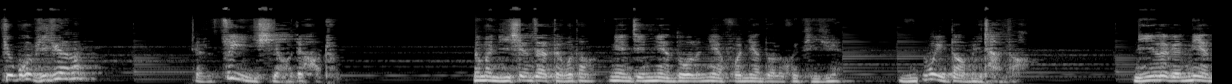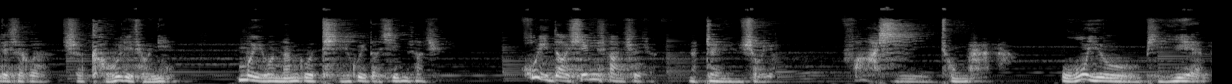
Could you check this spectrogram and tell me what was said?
就不会疲倦了。这是最小的好处。那么你现在得不到，念经念多了，念佛念多了会疲倦，你味道没尝到。你那个念的时候是口里头念，没有能够体会到心上去，会到心上去的，那真受用，法喜充满了，无有疲厌了。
